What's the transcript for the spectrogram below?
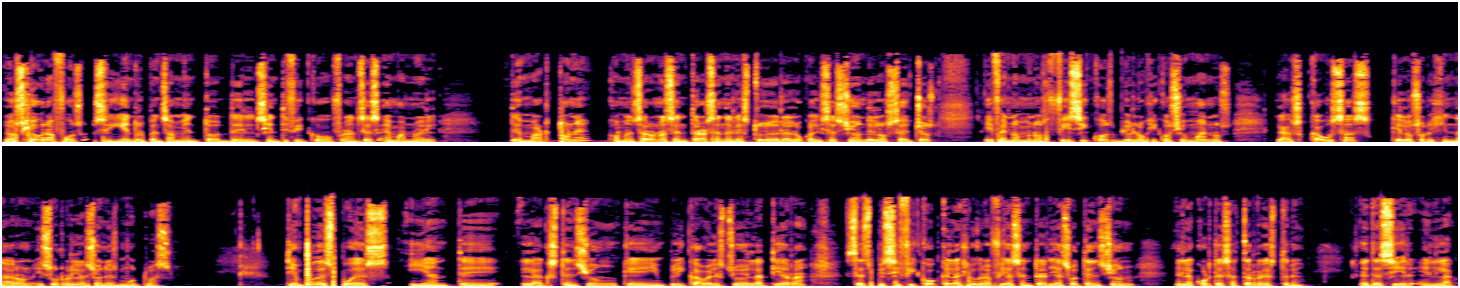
Los geógrafos, siguiendo el pensamiento del científico francés Emmanuel de Martone comenzaron a centrarse en el estudio de la localización de los hechos y fenómenos físicos, biológicos y humanos, las causas que los originaron y sus relaciones mutuas. Tiempo después, y ante la extensión que implicaba el estudio de la Tierra, se especificó que la geografía centraría su atención en la corteza terrestre, es decir, en la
